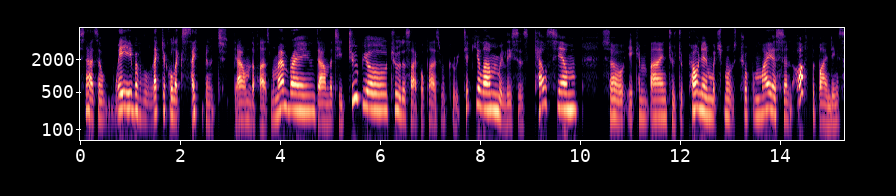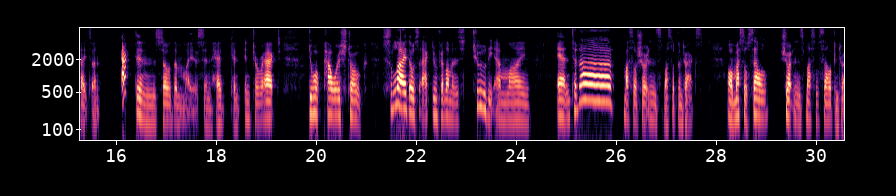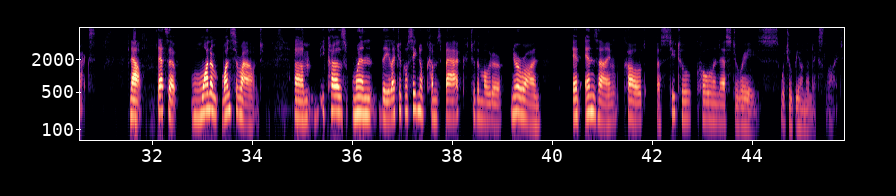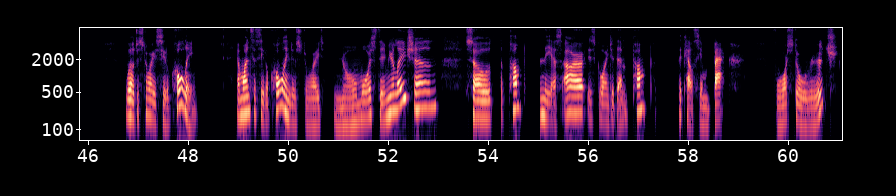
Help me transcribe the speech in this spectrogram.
starts a wave of electrical excitement down the plasma membrane, down the T tubule to the sarcoplasmic reticulum, releases calcium, So it can bind to troponin, which moves tropomyosin off the binding sites on actin, so the myosin head can interact, do a power stroke, slide those actin filaments to the M line, and ta-da! Muscle shortens, muscle contracts. Or muscle cell shortens, muscle cell contracts. Now, that's a one once around. Um, because when the electrical signal comes back to the motor neuron, an enzyme called acetylcholinesterase, which will be on the next slide, will destroy acetylcholine. And once acetylcholine destroyed, no more stimulation. So the pump in the SR is going to then pump the calcium back for storage.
